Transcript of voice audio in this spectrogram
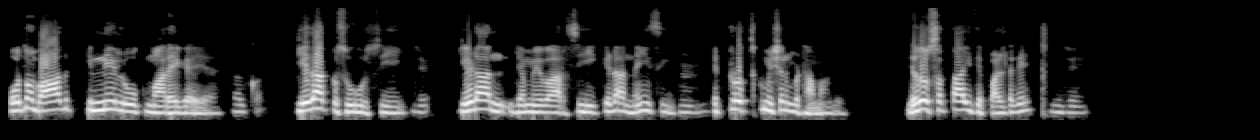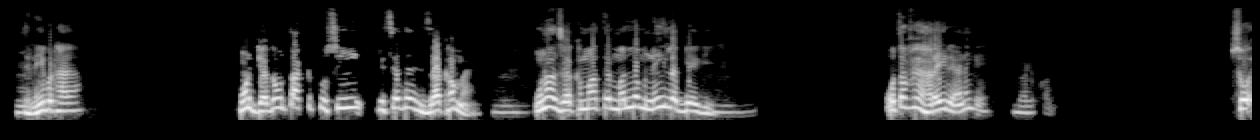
ਉਹ ਤੋਂ ਬਾਅਦ ਕਿੰਨੇ ਲੋਕ ਮਾਰੇ ਗਏ ਆ? ਬਿਲਕੁਲ। ਕਿਹਦਾ ਕਸੂਰ ਸੀ। ਕਿਹੜਾ ਜ਼ਿੰਮੇਵਾਰ ਸੀ? ਕਿਹੜਾ ਨਹੀਂ ਸੀ? ਹੂੰ। ਇਹ ਟਰੁੱਥ ਕਮਿਸ਼ਨ ਬਿਠਾਵਾਂਗੇ। ਜਦੋਂ ਸੱਤਾ ਆਈ ਤੇ ਪਲਟ ਗਏ। ਜੀ। ਤੇ ਨਹੀਂ ਬਿਠਾਇਆ। ਹੁਣ ਜਦੋਂ ਤੱਕ ਤੁਸੀਂ ਕਿਸੇ ਦੇ ਜ਼ਖਮ ਹੈ ਉਹਨਾਂ ਜ਼ਖਮਾਂ ਤੇ ਮੱਲਮ ਨਹੀਂ ਲੱਗੇਗੀ ਉਹ ਤਾਂ ਫਿਰ ਹਰੇ ਹੀ ਰਹਿਣਗੇ। ਬਿਲਕੁਲ। ਸੋ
